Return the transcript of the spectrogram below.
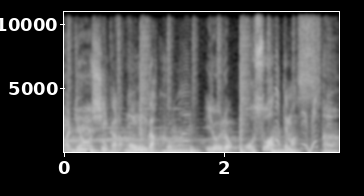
まあ、両親から音楽をいろいろ教わってます、ま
